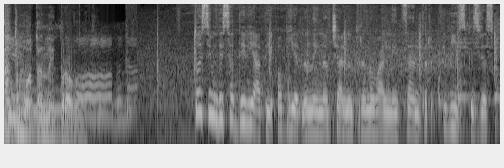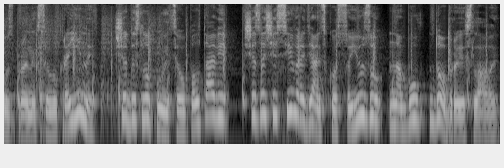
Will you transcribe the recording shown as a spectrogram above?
отмотанный провод. 179-й об'єднаний навчально-тренувальний центр військ зв'язку збройних сил України, що дислокується у Полтаві, ще за часів радянського союзу набув доброї слави.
